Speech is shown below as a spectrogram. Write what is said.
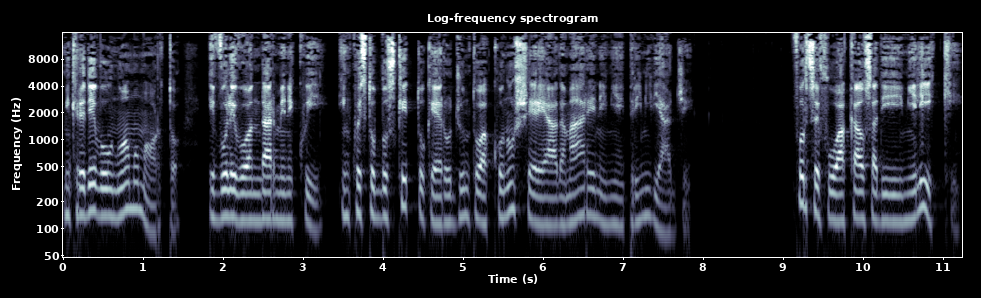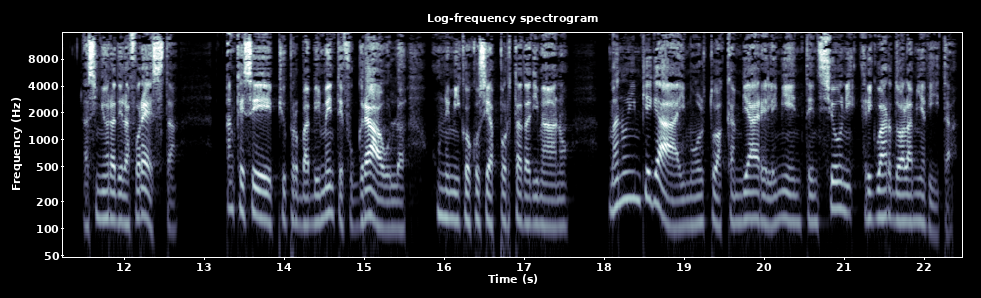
mi credevo un uomo morto e volevo andarmene qui, in questo boschetto che ero giunto a conoscere e ad amare nei miei primi viaggi. Forse fu a causa di Mielicchi, la signora della foresta, anche se più probabilmente fu Graul, un nemico così a portata di mano, ma non impiegai molto a cambiare le mie intenzioni riguardo alla mia vita.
